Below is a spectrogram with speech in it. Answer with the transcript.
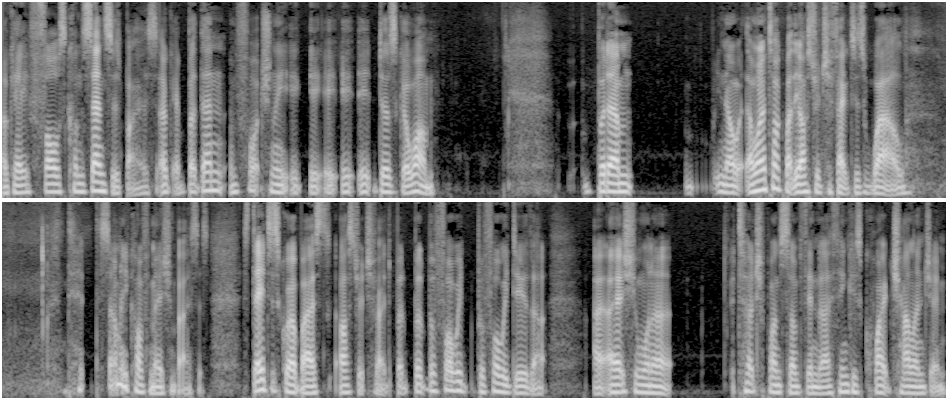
Okay, false consensus bias. Okay, but then unfortunately it, it, it, it does go on. But um, you know, I want to talk about the ostrich effect as well. There's so many confirmation biases, status quo bias, ostrich effect. But but before we before we do that, I, I actually want to touch upon something that I think is quite challenging,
